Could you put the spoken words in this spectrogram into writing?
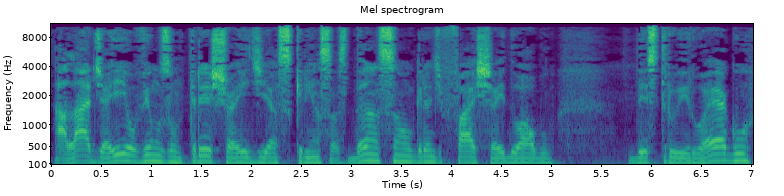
Alad aí, ouvimos um trecho aí de As Crianças Dançam, grande faixa aí do álbum Destruir o Ego.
